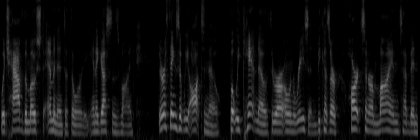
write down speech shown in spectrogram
which have the most eminent authority, in Augustine's mind. There are things that we ought to know, but we can't know through our own reason because our hearts and our minds have been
